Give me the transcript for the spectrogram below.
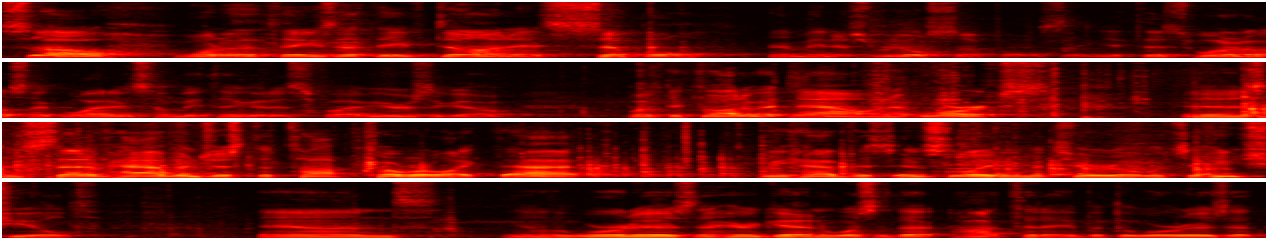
So one of the things that they've done, it's simple. I mean, it's real simple. It's, like, it's one of those like, why didn't somebody think of this five years ago? But they thought of it now, and it works. Is instead of having just the top cover like that, we have this insulating material, which is a heat shield. And you know, the word is now here again, it wasn't that hot today, but the word is that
